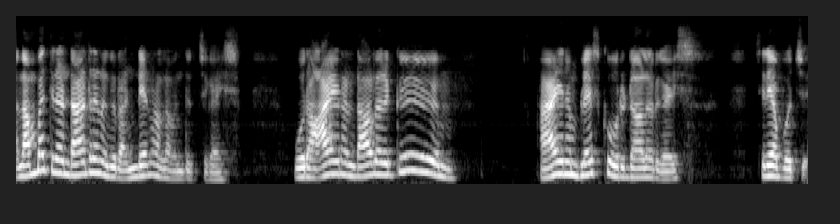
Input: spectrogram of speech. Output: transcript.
அந்த ஐம்பத்தி ரெண்டு டாலர் எனக்கு ரெண்டே நாளில் வந்துருச்சு காய்ஸ் ஒரு ஆயிரம் டாலருக்கு ஆயிரம் பிளேஸ்க்கு ஒரு டாலர் கைஸ் சரியாக போச்சு.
